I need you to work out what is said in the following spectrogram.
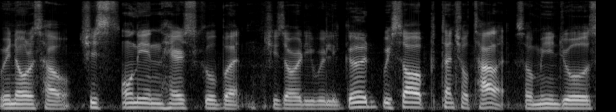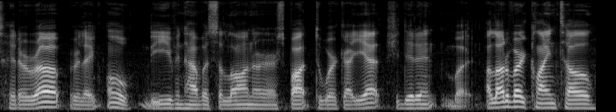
we noticed how she's only in hair school, but she's already really good. We saw potential talent. So me and Jules hit her up. We are like, oh, do you even have a salon or a spot to work at yet? She didn't, but a lot of our clientele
